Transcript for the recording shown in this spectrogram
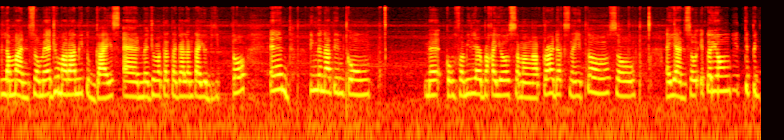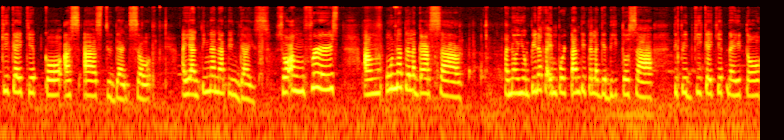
laman. So, medyo marami to guys and medyo matatagalan tayo dito. And, tingnan natin kung me, kung familiar ba kayo sa mga products na ito. So, ayan. So, ito yung tipid kikay kit ko as a student. So, ayan, tingnan natin guys. So, ang first, ang una talaga sa, ano, yung pinaka-importante talaga dito sa tipid kikay kit na ito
